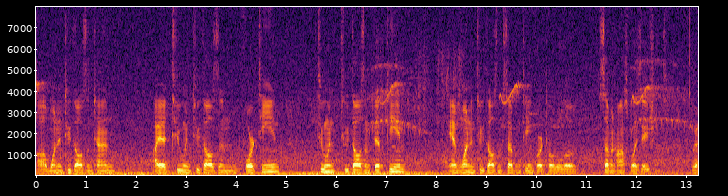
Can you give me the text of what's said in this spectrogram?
uh, one in 2010. I had two in 2014, two in 2015, and one in 2017 for a total of seven hospitalizations. Okay.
